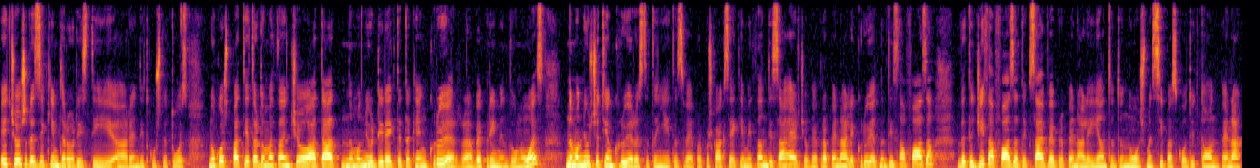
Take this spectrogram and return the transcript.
e që është rrezikim terrorist i rendit kushtetues. Nuk është patjetër domethënë që ata në mënyrë direkte të kenë kryer veprimin dhunues, në mënyrë që të jenë kryerës të të njëjtës vepër, për shkak se e kemi thënë disa herë që vepra penale kryhet në disa faza dhe të gjitha fazat e kësaj vepre penale janë të dënueshme sipas Kodit tonë Penal,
